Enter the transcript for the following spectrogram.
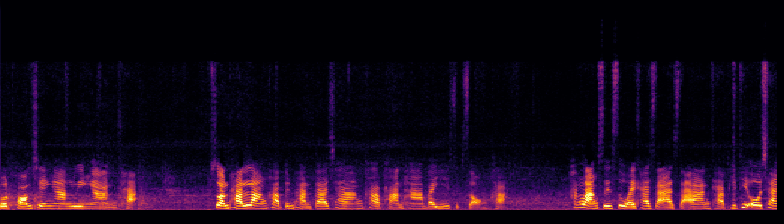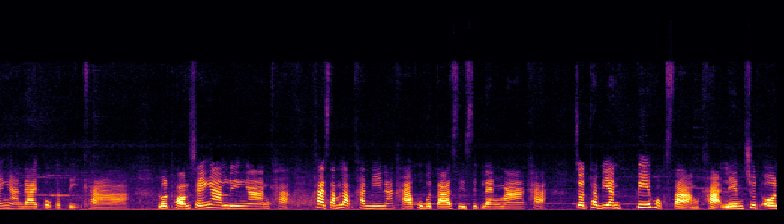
รถพร้อมใช้งานลุยงานค่ะ ส่วนผานหลังค่ะ เป็นผานตาช้างค่ะผาน5ใบ22 ค่ะ ข้างหลังสวยๆค่ะสะอาดสะอานค่ะ PTO ใช้งานได้ปกติค่ะรถพร้อมใช้งานลุยงานค่ะ ค่ะสำหรับคันนี้นะคะคูปตา 40 แรงม้าค่ะ จดทะเบียนปี 63 ค่ะ เล่มชุดโอน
